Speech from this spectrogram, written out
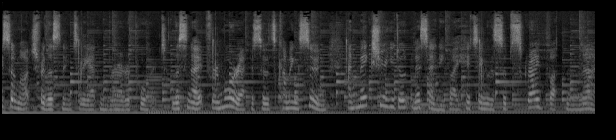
You so much for listening to the Edinburgh Report. Listen out for more episodes coming soon and make sure you don't miss any by hitting the subscribe button now.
